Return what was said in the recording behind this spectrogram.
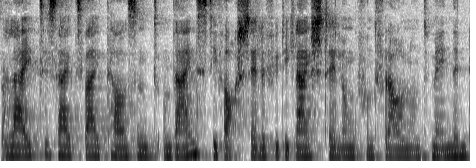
leite seit 2001 die Fachstelle für die Gleichstellung von Frauen und Männern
